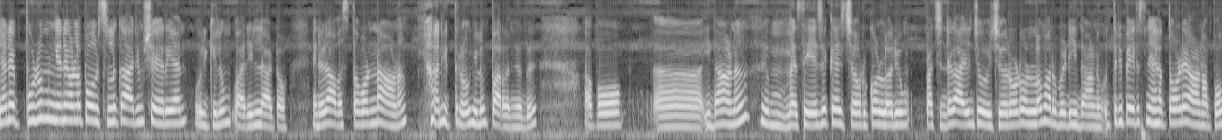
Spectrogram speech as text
ഞാൻ എപ്പോഴും ഇങ്ങനെയുള്ള പേഴ്സണൽ കാര്യം ഷെയർ ചെയ്യാൻ ഒരിക്കലും വരില്ല കേട്ടോ. എന്റെ ഒരു അവസ്ഥ കൊണ്ടാണ് ഞാൻ ഇത്രയെങ്കിലും പറഞ്ഞത്. അപ്പോൾ ഇതാണ് മെസ്സേജ് ഒക്കെ അയച്ചവർക്കുള്ളൊരു പച്ചന്റെ കാര്യം ചോദിച്ചവരോടുള്ള മറുപടി ഇതാണ്. ഒത്തിരി പേര് സ്നേഹത്തോടെയാണ് അപ്പോൾ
